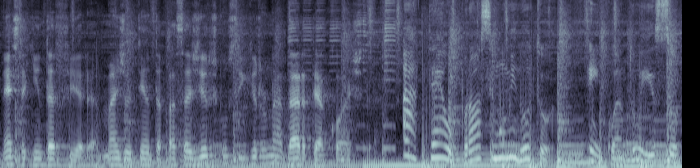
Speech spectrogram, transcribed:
nesta quinta-feira. Mais de 80 passageiros conseguiram nadar até a costa. Até o próximo minuto. Enquanto isso,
